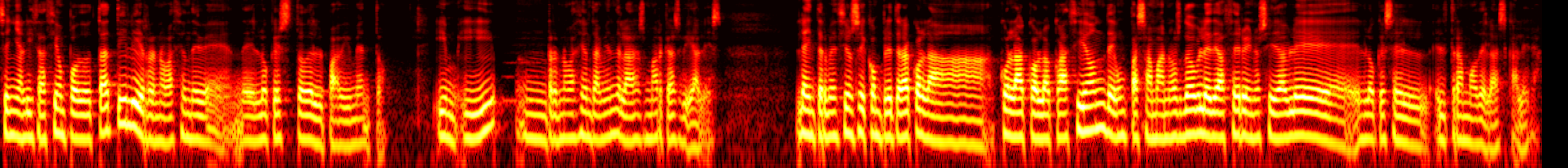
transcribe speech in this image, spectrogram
señalización podotátil y renovación de, lo que es todo el pavimento y, mm, renovación también de las marcas viales. La intervención se completará con la, colocación de un pasamanos doble de acero inoxidable en lo que es el tramo de la escalera.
